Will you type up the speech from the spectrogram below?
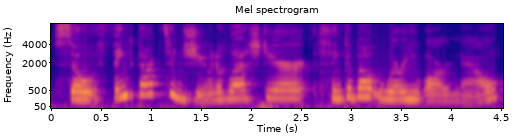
So think back to June of last year, think about where you are now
